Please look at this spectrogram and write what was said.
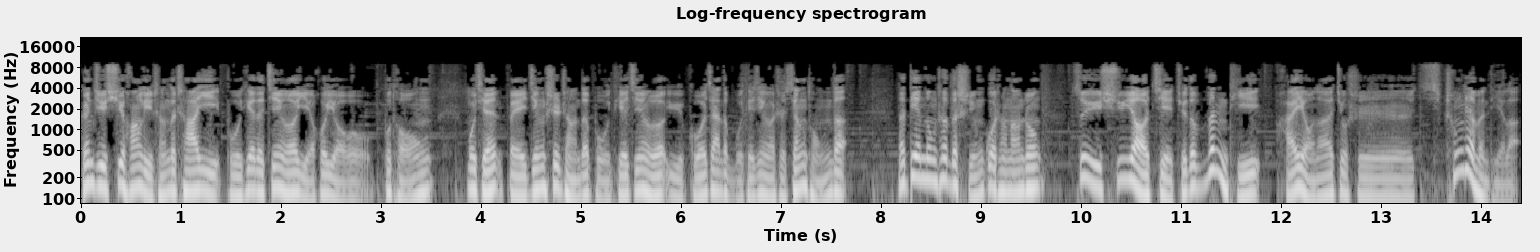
根据续航里程的差异，补贴的金额也会有不同。目前北京市场的补贴金额与国家的补贴金额是相同的。那电动车的使用过程当中，最需要解决的问题，还有呢就是充电问题了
